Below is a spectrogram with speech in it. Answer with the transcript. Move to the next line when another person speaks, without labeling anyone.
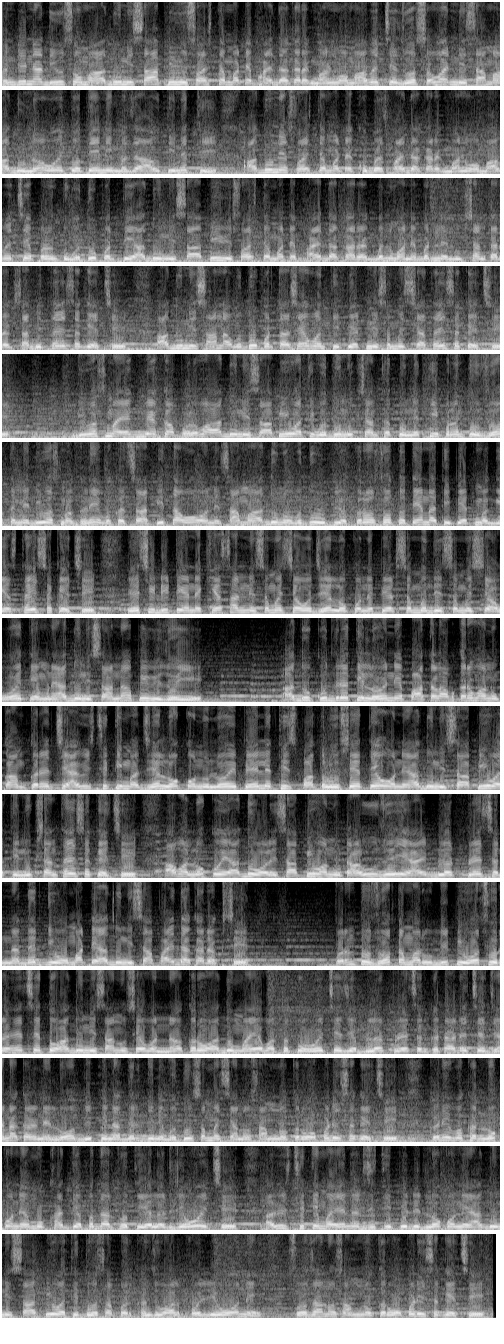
ઠંડીના દિવસોમાં આદુની ચા પીવી સ્વાસ્થ્ય માટે ફાયદાકારક માનવામાં આવે છે. જો સવારની ચામાં આદુ ન હોય તો તેની મજા આવતી નથી. આદુને સ્વાસ્થ્ય માટે ખૂબ જ ફાયદાકારક માનવામાં આવે છે, પરંતુ વધુ પડતી આદુની ચા પીવી સ્વાસ્થ્ય માટે ફાયદાકારક બનવાને બદલે નુકસાનકારક સાબિત થઈ શકે છે. આદુની ચાના વધુ પડતા સેવનથી પેટની સમસ્યા થઈ શકે છે. દિવસમાં એક બે કપ હળવા આદુની ચા પીવાથી વધુ નુકસાન થતું નથી, પરંતુ જો તમે દિવસમાં ઘણી વખત ચા પીતા હો અને ચામાં આદુનો વધુ ઉપયોગ કરો છો, તો તેનાથી પેટમાં ગેસ થઈ શકે છે. એસિડિટી અને ખેસાણની સમસ્યાઓ, જે લોકોને પેટ સંબંધિત સમસ્યા હોય, તેમણે આદુની ચા ન પીવી જોઈએ. આદુ કુદરતી લોહીને પાતળા કરવાનું કામ કરે છે. આવી સ્થિતિમાં જે લોકોનું લોહી પહેલેથી જ પાતળું છે, તેઓને આદુની સા પીવાથી નુકસાન થઈ શકે છે. આવા લોકોએ આદુવાળી સા પીવાનું ટાળવું જોઈએ. હાઈ બ્લડ પ્રેશરના દર્દીઓ માટે આદુની સા ફાયદાકારક છે. પરંતુ જો તમારું બીપી ઓછું રહે છે, તો આદુની સાનું સેવન ન કરો. આદુમાં એવા તત્વો હોય છે જે બ્લડ પ્રેશર ઘટાડે છે, જેના કારણે લો બીપીના દર્દીને વધુ સમસ્યાનો સામનો કરવો પડી શકે છે. ઘણી વખત લોકોને અમુક ખાદ્ય પદાર્થોથી એલર્જી હોય છે. આવી સ્થિતિમાં એલર્જીથી પીડિત લોકોને આદુની સા પીવાથી ત્વચા પર ખંજવાળ, ફોલ્લીઓ અને સોજાનો સામનો કરવો પડી શકે છે.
